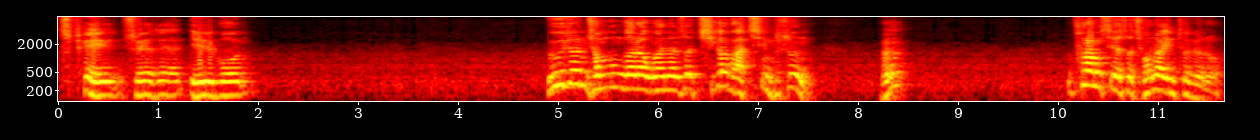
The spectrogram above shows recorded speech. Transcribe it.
스페인, 스웨덴, 일본. 의전 전문가라고 하면서 지가 마치 무슨, 어? 프랑스에서 전화 인터뷰로.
